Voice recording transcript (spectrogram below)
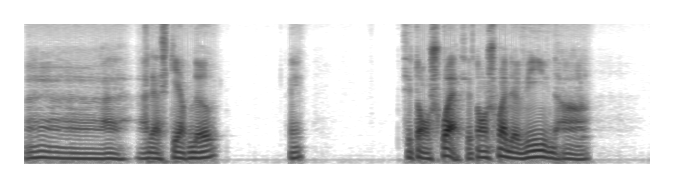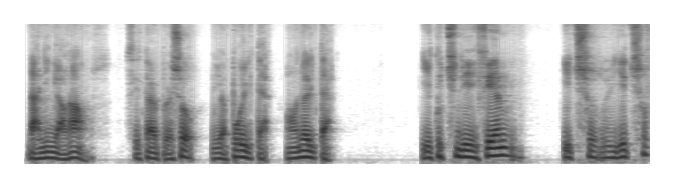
hein, à, la. Hein. C'est ton choix. C'est ton choix de vivre dans, dans l'ignorance. C'est un peu ça. Il n'y a pas eu le temps. On a le temps. Il écoute-tu des films? Il est sur, sur,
